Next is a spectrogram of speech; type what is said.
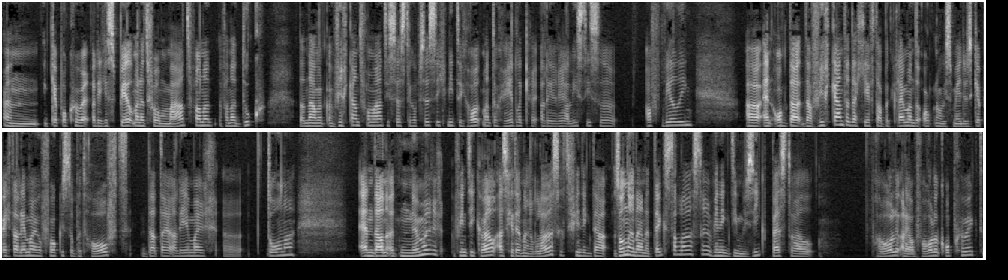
een, ik heb ook gewer- allee, gespeeld met het formaat van het, van het doek. Dat namelijk een vierkant formaat is, 60 op 60. Niet te groot, maar toch redelijk re- allee, realistische afbeelding. Uh, en ook dat, dat vierkante, dat geeft dat beklemmende ook nog eens mee. Dus ik heb echt alleen maar gefocust op het hoofd. Dat er alleen maar te tonen. En dan het nummer vind ik wel, als je er naar luistert, vind ik dat, zonder naar de tekst te luisteren, vind ik die muziek best wel vrolijk, allee, vrolijk opgewekt.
